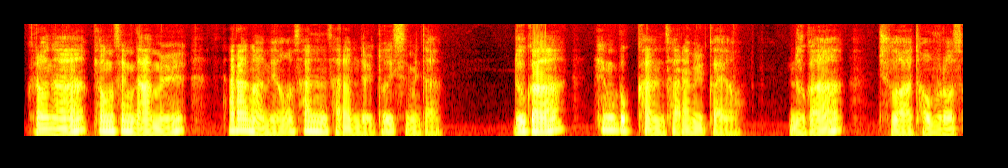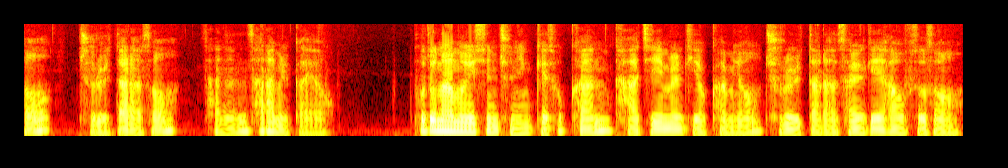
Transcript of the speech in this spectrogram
그러나 평생 남을 사랑하며 사는 사람들도 있습니다. 누가 행복한 사람일까요? 누가 주와 더불어서 주를 따라서 사는 사람일까요? 포도나무이신 주님께 속한 가지임을 기억하며 주를 따라 살게 하옵소서.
